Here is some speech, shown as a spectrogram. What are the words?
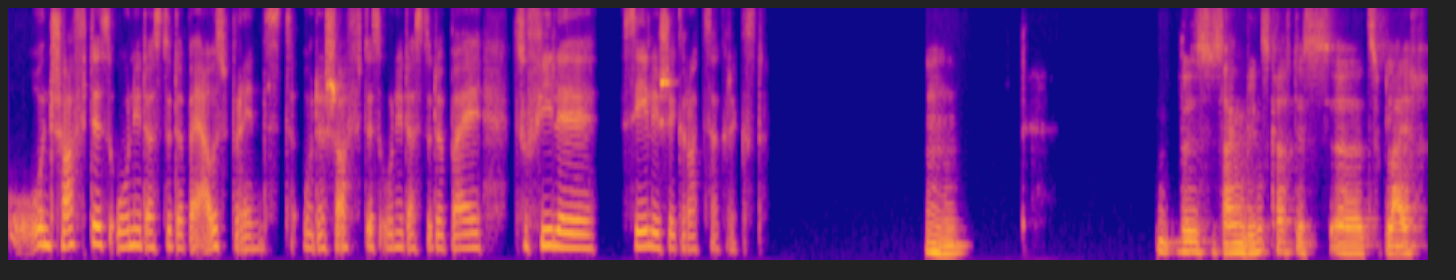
und schafft es, ohne dass du dabei ausbrennst oder schafft es, ohne dass du dabei zu viele seelische Kratzer kriegst. Mhm. Würdest du sagen, Willenskraft ist äh, zugleich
